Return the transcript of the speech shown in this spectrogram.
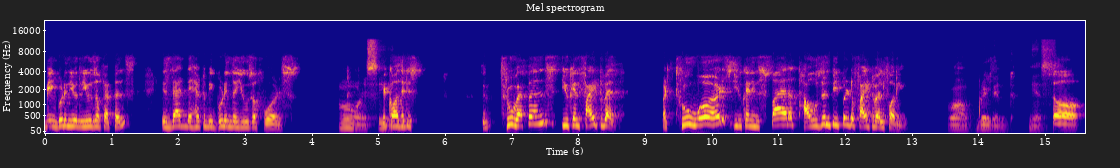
being good in the use of weapons is that they have to be good in the use of words. Oh, I see. Because it is through weapons you can fight well, but through words you can inspire a thousand people to fight well for you. Wow, brilliant. Yes. So,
